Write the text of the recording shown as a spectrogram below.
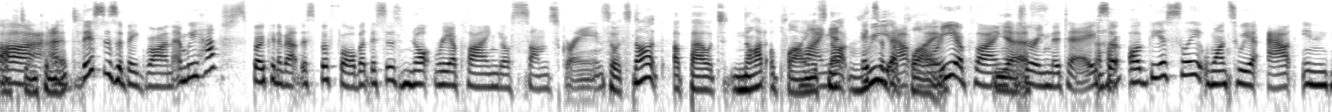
often Uh, commit. and this is a big one, and we have spoken about this before, but this is not reapplying your sunscreen. so it's not about not applying, it's not it. It's about reapplying. reapplying Yes. Uh-huh. it during the day. So obviously, once we are out in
